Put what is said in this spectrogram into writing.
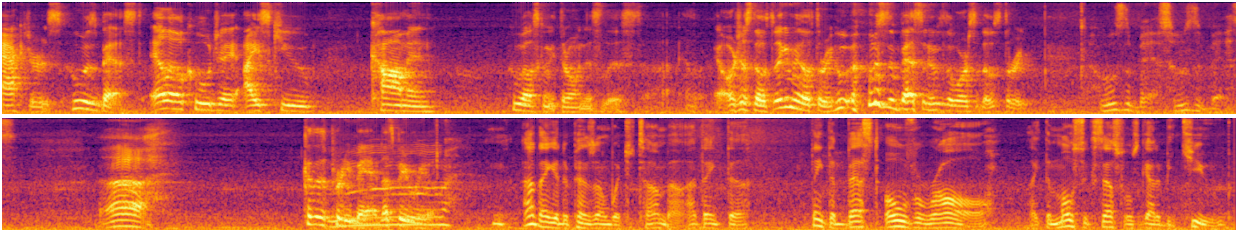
actors. Who is best? LL Cool J, Ice Cube, Common. Who else can we throw in this list? Uh, or just those? Give me those three. Who, who's the best and who's the worst of those three? Who's the best? Who's the best? Ah, Because it's pretty bad. Let's be real. mm, I think it depends on what you're talking about. I think the, I think the best overall, like the most successful's got to be Cube,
